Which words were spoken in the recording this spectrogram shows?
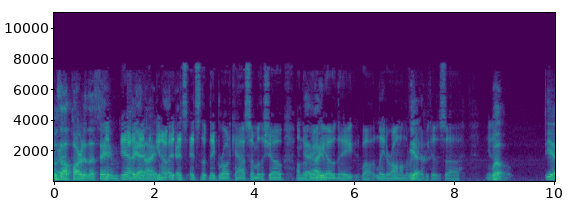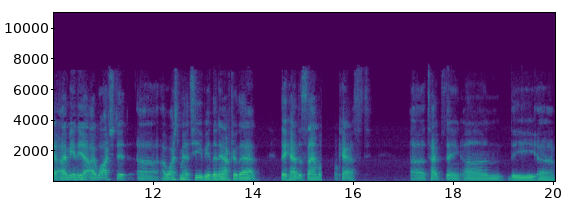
was all part of the same, It- yeah, same yeah, night. you know, it, it's it's the, they broadcast some of the show on the Yeah, I- radio. they well later on on the radio Yeah. because uh, you know, Well, yeah, I mean, yeah, I watched it. Uh, I watched Mad TV, and then after that, they had the simulcast uh, type thing on the.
